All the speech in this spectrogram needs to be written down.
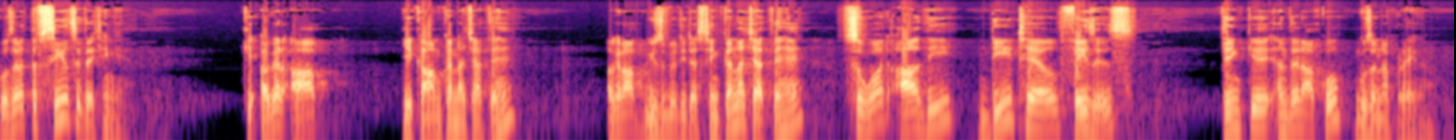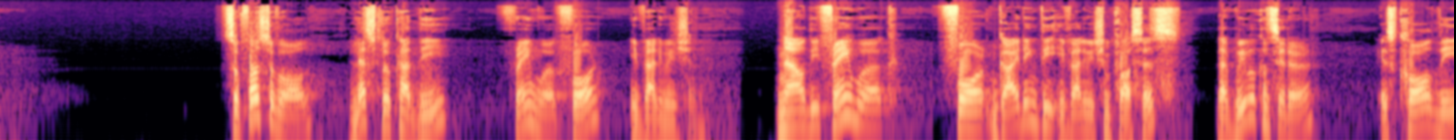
کو ذرا تفصیل سے دیکھیں گے کہ اگر آپ یہ کام کرنا چاہتے ہیں اگر آپ یوزبلٹی ٹیسٹنگ کرنا چاہتے ہیں so what are the detail phases جن کے اندر آپ کو گزرنا پڑے گا so first of all let's look at the framework for evaluation now the framework for guiding the evaluation process that we will consider is call the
